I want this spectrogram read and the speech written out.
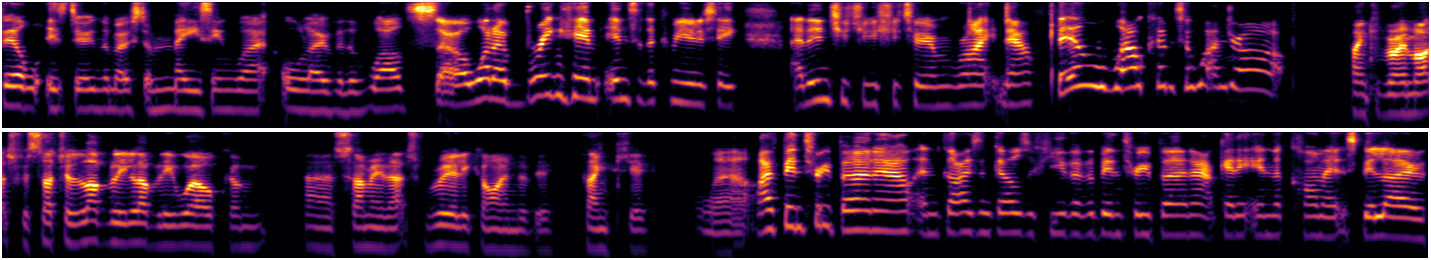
Phil is doing the most amazing work all over the world. So I want to bring him into the community and introduce you to him right now. Phil, welcome to One Drop. Thank you very much for such a lovely, lovely welcome, uh, Sammy. That's really kind of you. Thank you. Well, I've been through burnout, and guys and girls, if you've ever been through burnout, get it in the comments below.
